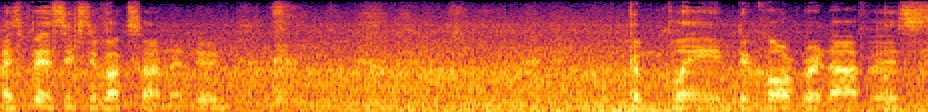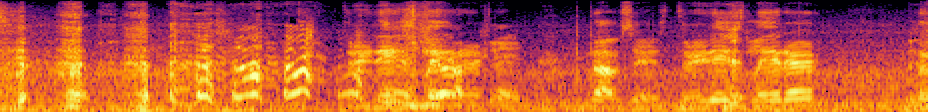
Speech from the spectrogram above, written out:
I spent 60 bucks on it, dude. Complained to corporate office. Three days later. No, I'm serious. Three days later, the,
